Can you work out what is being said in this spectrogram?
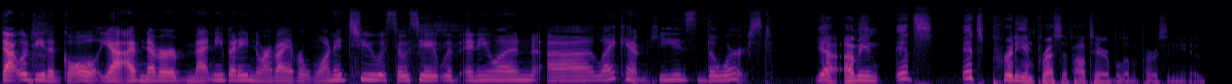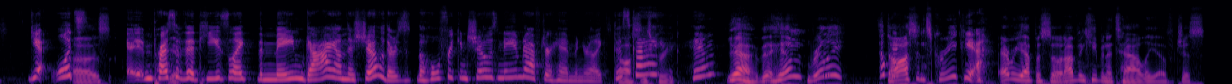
that would be the goal. Yeah, I've never met anybody, nor have I ever wanted to associate with anyone uh, like him. He's the worst. Yeah, I mean, it's it's pretty impressive how terrible of a person he is. Yeah, well, it's Uh, impressive that he's like the main guy on the show. There's the whole freaking show is named after him, and you're like, this Dawson's guy, Creek. him? yeah, him really? Dawson's Creek? Yeah. Every episode, I've been keeping a tally of just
